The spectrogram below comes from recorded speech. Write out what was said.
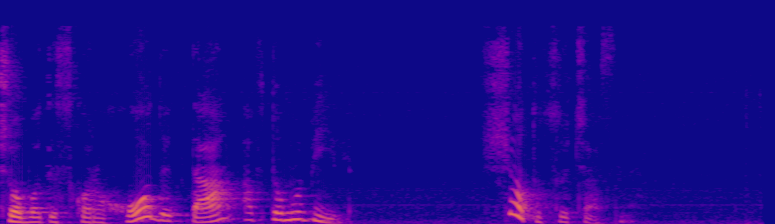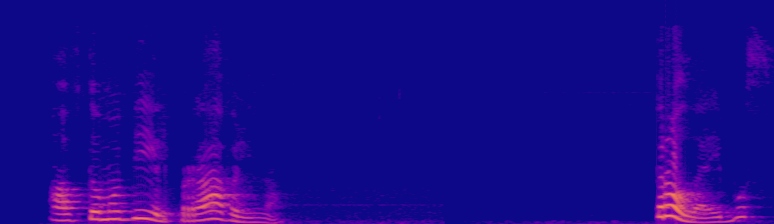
Чоботи скороходи та автомобіль. Що тут сучасне? Автомобіль, правильно. Тролейбус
